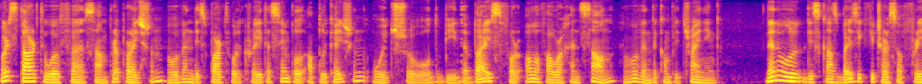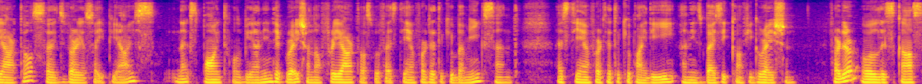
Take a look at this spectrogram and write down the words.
We'll start with uh, some preparation. Within this part we'll create a simple application which would be the base for all of our hands-on within the complete training. Then we'll discuss basic features of FreeRTOS, its various APIs, next point will be an integration of FreeRTOS with STM32CubeMX and STM32Cube IDE and its basic configuration. Further, we will discuss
